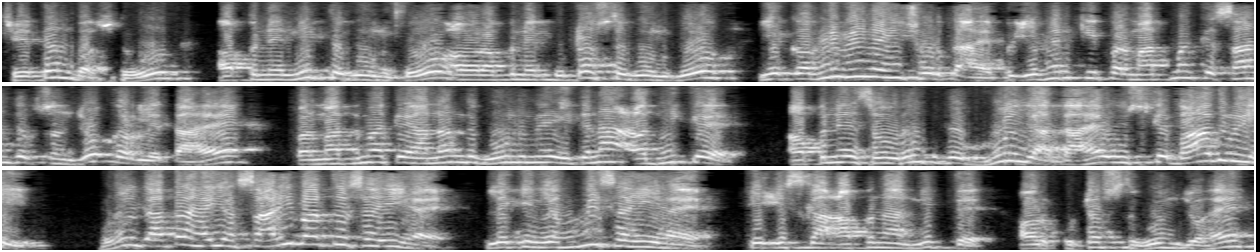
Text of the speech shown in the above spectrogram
चेतन वस्तु अपने नित्य गुण को और अपने कुटस्थ गुण को ये कभी भी नहीं छोड़ता है। तो इवन की परमात्मा के साथ जब संजोग कर लेता है, परमात्मा के आनंद गुण में इतना अधिक अपने स्वरूप को भूल जाता है, उसके बाद भी भूल जाता है। यह सारी बातें सही है, लेकिन यह भी सही है कि इसका अपना नित्य और कुटस्थ गुण जो है,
